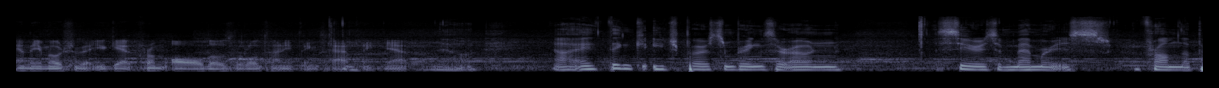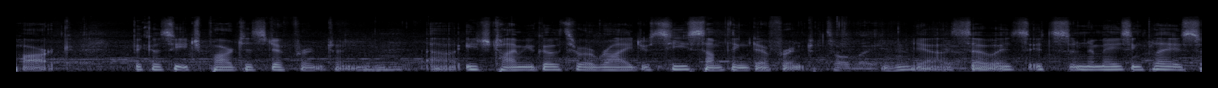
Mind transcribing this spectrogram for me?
and the emotion that you get from all those little tiny things happening. Yeah. Yeah. I think each person brings their own series of memories from the park because each part is different, and uh, each time you go through a ride, you see something different. Totally. Yeah, so it's it's an amazing place.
